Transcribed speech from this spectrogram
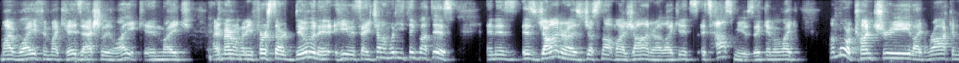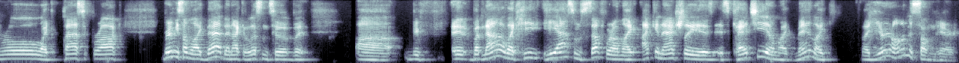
my wife and my kids actually like. And like I remember when he first started doing it, he would say, "John, what do you think about this?" And his his genre is just not my genre. Like it's it's house music, and I'm like I'm more country, like rock and roll, like classic rock. Bring me something like that, then I can listen to it. But uh bef- but now like he he has some stuff where i'm like i can actually is it's catchy? I'm like man like like you're on to something here.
